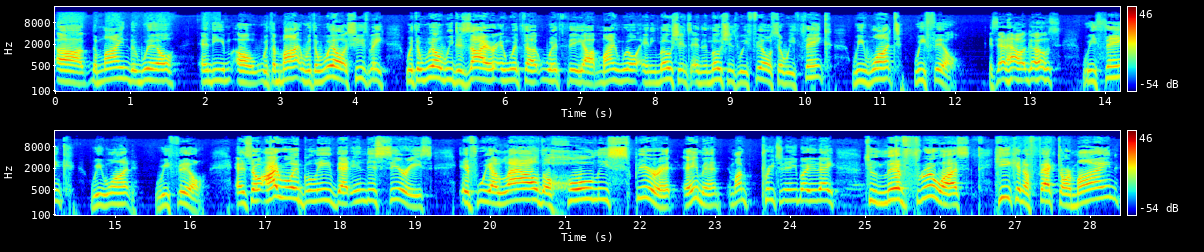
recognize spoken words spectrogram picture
uh, the mind, the will, and the, oh, with the mind, with the will, excuse me, with the will we desire, and with the, with the uh, mind, will, and emotions, and the emotions we feel. So we think, we want, we feel. Is that how it goes? We think, we want, we feel. And so I really believe that in this series, if we allow the Holy Spirit, amen, am I preaching to anybody today? To live through us, He can affect our mind,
